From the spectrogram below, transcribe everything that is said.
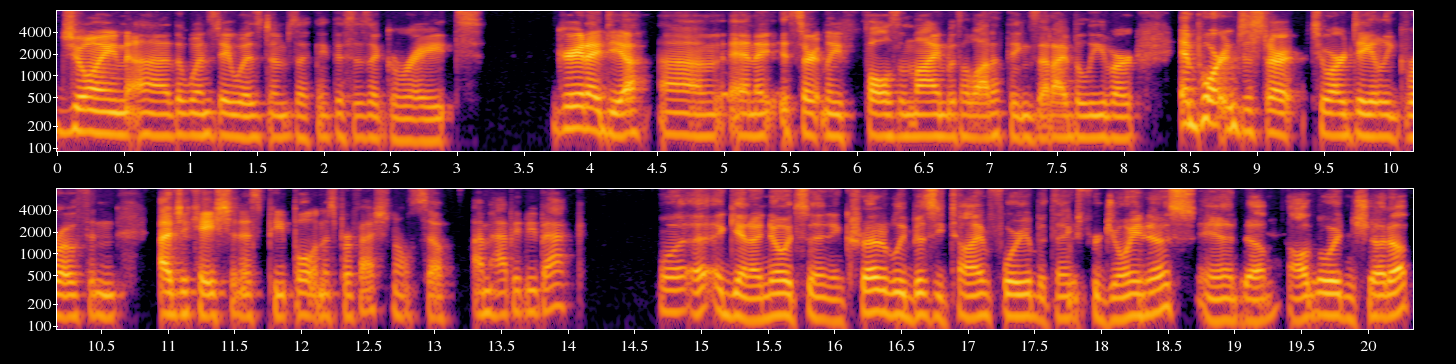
join uh, the Wednesday Wisdoms. I think this is a great, great idea, um, and it, it, certainly falls in line with a lot of things that I believe are important to start to our daily growth and education as people and as professionals. So I'm happy to be back. Well, again, I know it's an incredibly busy time for you, but thanks for joining us. And um, I'll go ahead and shut up.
